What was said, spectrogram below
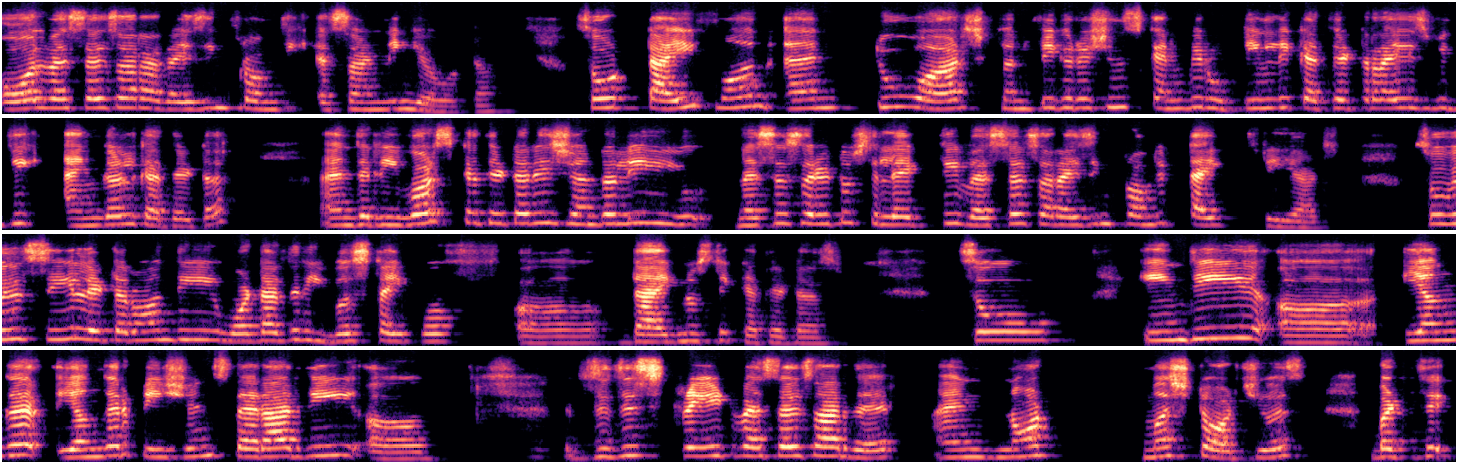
all vessels are arising from the ascending aorta. So type 1 and 2 arch configurations can be routinely catheterized with the angle catheter and the reverse catheter is generally necessary to select the vessels arising from the type 3 arch. So we'll see later on the what are the reverse type of uh, diagnostic catheters. So in the uh, younger younger patients, there are the uh, straight vessels are there and not much tortuous, but the,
